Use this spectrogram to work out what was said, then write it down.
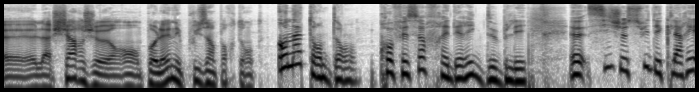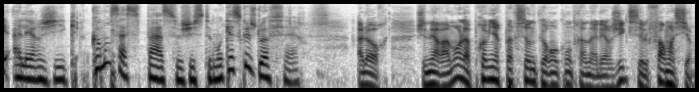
Euh, la charge en pollen est plus importante. En attendant, professeur Frédéric Deblé, euh, si je suis déclaré allergique, comment ça se passe justement? Qu'est-ce que je dois faire? Alors, généralement, la première personne que rencontre un allergique, c'est le pharmacien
